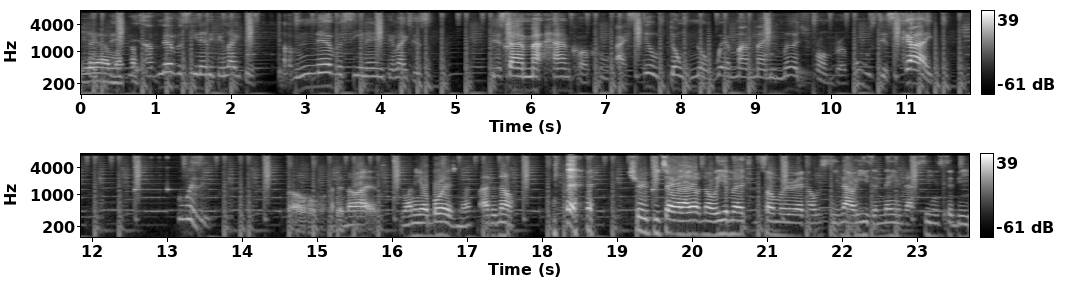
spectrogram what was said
Yeah, Like, I've never seen anything like this. I've never seen anything like this. This guy Matt Hancock, who I still don't know where my man emerged from, bro. Who's this guy? Who is he? Bro, I don't know. I- One of your boys, man. I don't know. Truth be told, I don't know. He emerged from somewhere, and obviously now he's a name that seems to be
